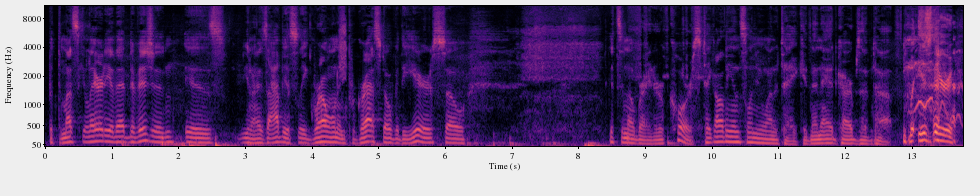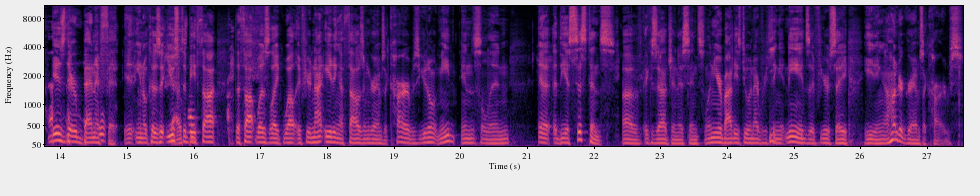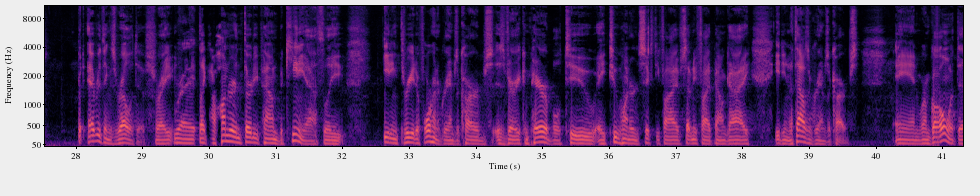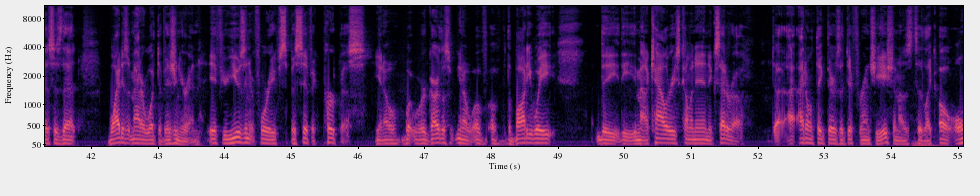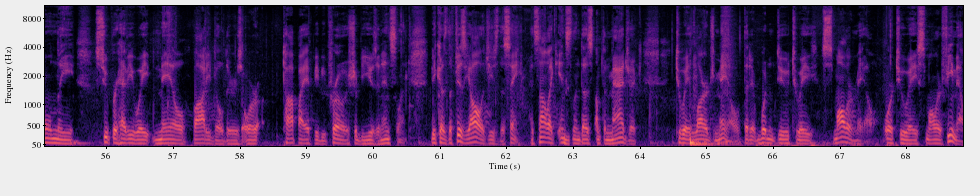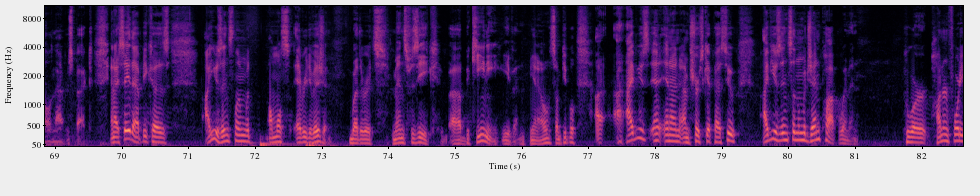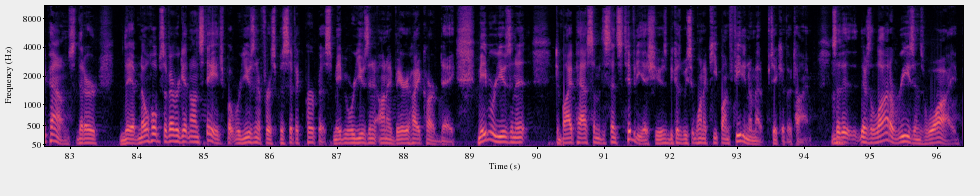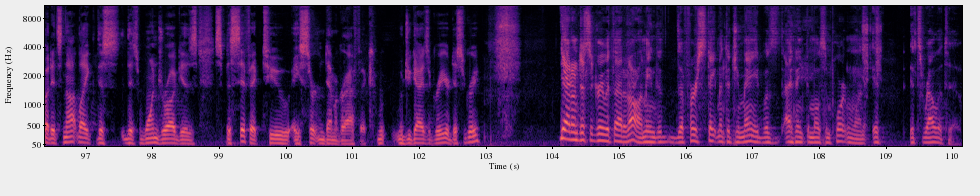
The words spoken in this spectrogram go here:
But the muscularity of that division is you know has obviously grown and progressed over the years. So it's a no-brainer, of course. Take all the insulin you want to take, and then add carbs on top. But is there is there benefit? You know, because it used to be thought the thought was like, well, if you're not eating a thousand grams of carbs, you don't need insulin. Uh, the assistance of exogenous insulin, your body's doing everything it needs. If you're say eating 100 grams of carbs, but everything's relative, right? Right. Like a 130 pound bikini athlete eating three to 400 grams of carbs is very comparable to a 265, 75 pound guy eating a thousand grams of carbs. And where I'm going with this is that why does it matter what division you're in? If you're using it for a specific purpose, you know, but regardless, you know, of, of the body weight, the, the amount of calories coming in, et cetera, I don't think there's a differentiation as to like, oh, only super heavyweight male bodybuilders or top IFBB pros should be using insulin because the physiology is the same. It's not like insulin does something magic to a large male that it wouldn't do to a smaller male or to a smaller female in that respect. And I say that because I use insulin with almost every division, whether it's men's physique, uh, bikini, even. You know, some people I, have used, and I'm sure Skip has too. I've used insulin with Gen Pop women who are 140 pounds that are they have no hopes of ever getting on stage, but we're using it for a specific purpose. Maybe we're using it on a very high carb day. Maybe we're using it to bypass some of the sensitivity issues because we want to keep on feeding them at a particular time. Mm-hmm. So th- there's a lot of reasons why, but it's not like this this one drug is specific to a certain demographic. W- would you guys agree or disagree? Yeah, I don't disagree with that at all. I mean, the, the first statement that you made was, I think, the most important one. It it's relative.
